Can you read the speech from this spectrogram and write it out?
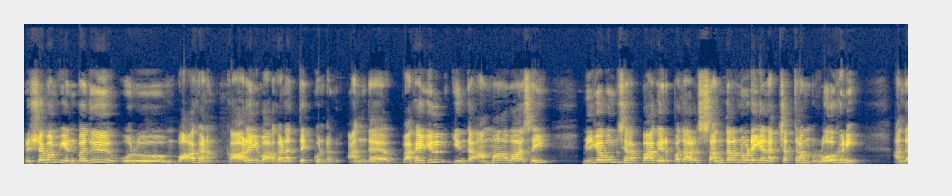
ரிஷபம் என்பது ஒரு வாகனம் காளை வாகனத்தை கொண்டது. அந்த வகையில் இந்த அமாவாசை மிகவும் சிறப்பாக இருப்பதால் சந்திரனுடைய நட்சத்திரம் ரோகிணி. அந்த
